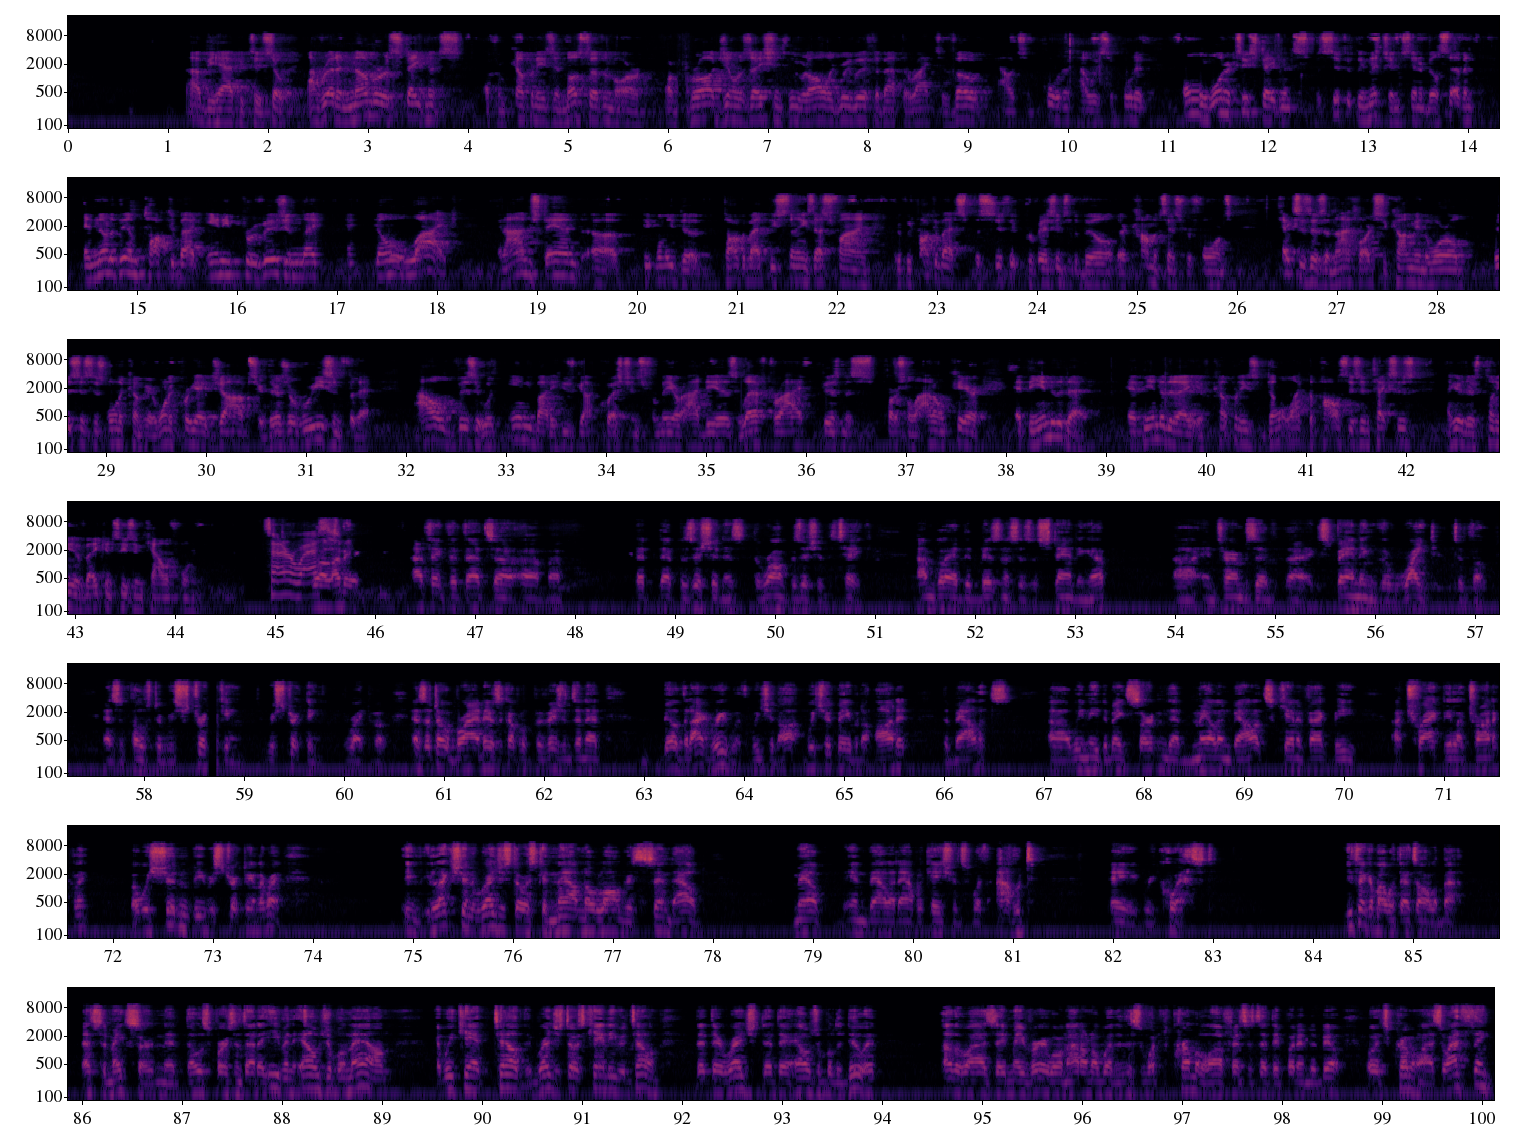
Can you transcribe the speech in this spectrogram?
I'd be happy to. So I've read a number of statements from companies, and most of them are, are broad generalizations we would all agree with about the right to vote, how it's important, how we support it. Only one or two statements specifically mentioned Senate Bill 7, and none of them talked about any provision they don't like. And I understand uh, people need to talk about these things, that's fine. But if we talk about specific provisions of the bill, they're common sense reforms. Texas is the ninth largest economy in the world. Businesses want to come here, want to create jobs here. There's a reason for that. I'll visit with anybody who's got questions for me or ideas, left, right, business, personal. I don't care. At the end of the day, at the end of the day, if companies don't like the policies in Texas, I hear there's plenty of vacancies in California. Senator West. Well, I mean, I think that that's uh, um, uh, that that position is the wrong position to take. I'm glad that businesses are standing up uh, in terms of uh, expanding the right to vote as opposed to restricting restricting the right to vote. As I told Bryan, there's a couple of provisions in that bill that I agree with. We should we should be able to audit the ballots. Uh, we need to make certain that mail-in ballots can in fact be tracked electronically, but we shouldn't be restricting the right. Election registers can now no longer send out mail-in ballot applications without a request. You think about what that's all about. That's to make certain that those persons that are even eligible now, and we can't tell the registers can't even tell them that they're that they're eligible to do it. Otherwise, they may very well. And I don't know whether this is what criminal offenses that they put in the bill or it's criminalized. So I think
